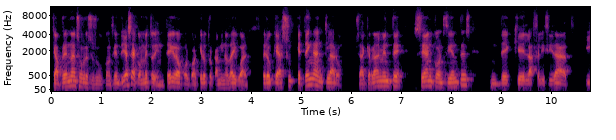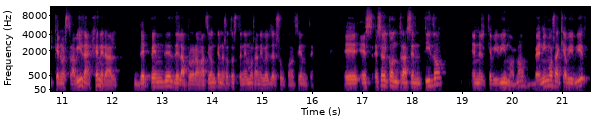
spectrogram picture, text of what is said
que aprendan sobre su subconsciente, ya sea con método integra o por cualquier otro camino, da igual, pero que, que tengan claro, o sea, que realmente sean conscientes de que la felicidad y que nuestra vida en general depende de la programación que nosotros tenemos a nivel del subconsciente. Eh, es, es, el contrasentido en el que vivimos, ¿no? Venimos aquí a vivir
